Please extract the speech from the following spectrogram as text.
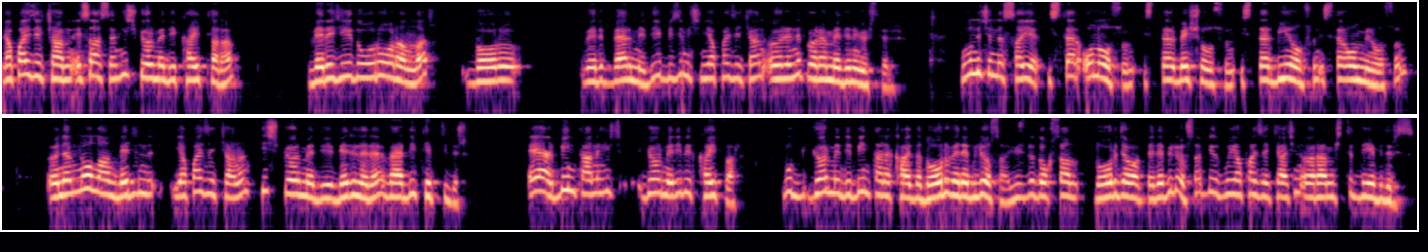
Yapay zekanın esasen hiç görmediği kayıtlara vereceği doğru oranlar, doğru verip vermediği bizim için yapay zekanın öğrenip öğrenmediğini gösterir. Bunun için de sayı ister 10 olsun, ister 5 olsun, ister 1000 olsun, ister 10.000 olsun. Önemli olan veri, yapay zekanın hiç görmediği verilere verdiği tepkidir. Eğer 1000 tane hiç görmediği bir kayıt var. Bu görmediği 1000 tane kayda doğru verebiliyorsa, %90 doğru cevap verebiliyorsa biz bu yapay zeka için öğrenmiştir diyebiliriz.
